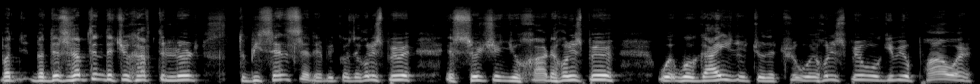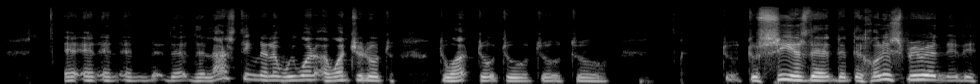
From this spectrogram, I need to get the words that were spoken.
But but this is something that you have to learn to be sensitive because the Holy Spirit is searching your heart. The Holy Spirit will, will guide you to the truth. The Holy Spirit will give you power and and and the, the last thing that we want I want you to to to to to to to, to see is that, that the Holy Spirit the, the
